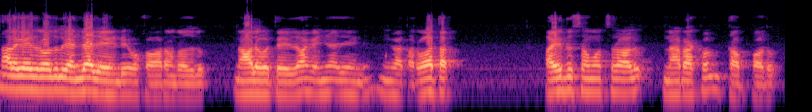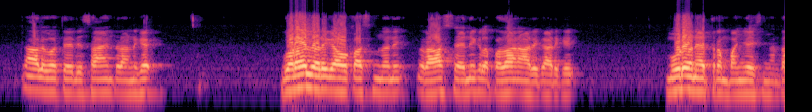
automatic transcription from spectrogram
నాలుగైదు రోజులు ఎంజాయ్ చేయండి ఒక వారం రోజులు. నాలుగో తేదీ దాకా ఎంజాయ్ చేయండి. ఇంకా తర్వాత ఐదు సంవత్సరాలు నరకం తప్పదు. నాలుగో తేదీ సాయంత్రానికే గొడవలు జరిగే అవకాశం ఉందని రాష్ట్ర ఎన్నికల ప్రధానాధికారికి మూడో నేత్రం పనిచేసిందంట.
